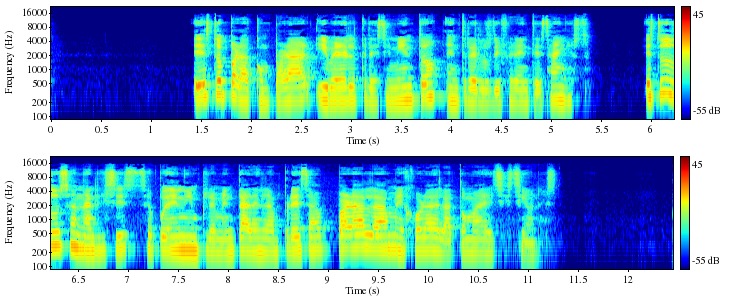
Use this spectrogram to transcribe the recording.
Esto para comparar y ver el crecimiento entre los diferentes años. Estos dos análisis se pueden implementar en la empresa para la mejora de la toma de decisiones.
